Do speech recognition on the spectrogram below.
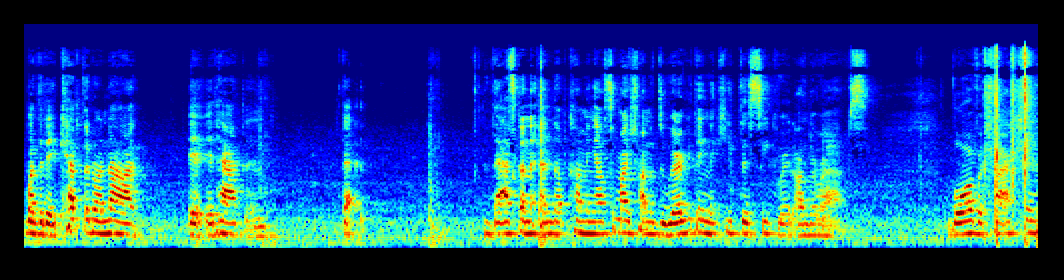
Whether they kept it or not, it, it happened. That That's going to end up coming out. Somebody trying to do everything to keep this secret under wraps. Law of attraction.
